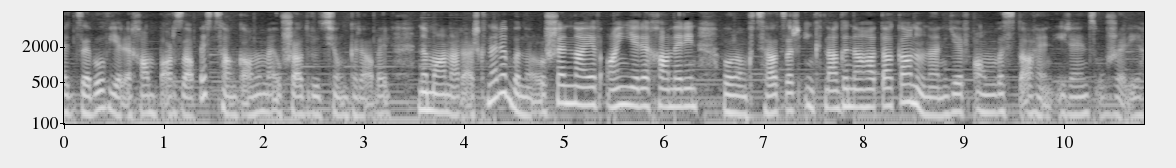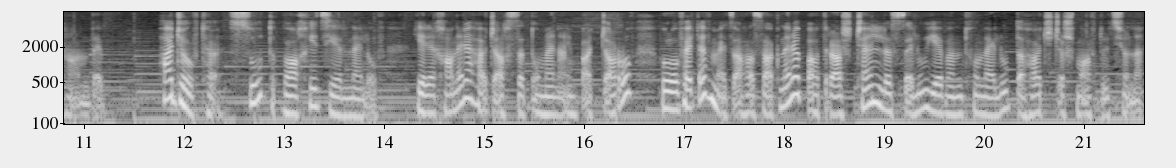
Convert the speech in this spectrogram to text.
այդ ձևով երեխան պարզապես ցանկանում է ուշադրություն գրավել։ Նման արարքները բնորոշ են նաև այն երեխաներին, որոնք ցածր ինքնագնահատական ունեն եւ անվստահ են իրենց ուժերի հանդեպ։ Հաջորդը՝ սուտ վախից ելնելով։ Երեխաները հաճախ ստում են այն պատճառով, որովհետև մեծահասակները պատրաստ չեն լսելու եւ ընդունելու տհաճ ճշմարտությունը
